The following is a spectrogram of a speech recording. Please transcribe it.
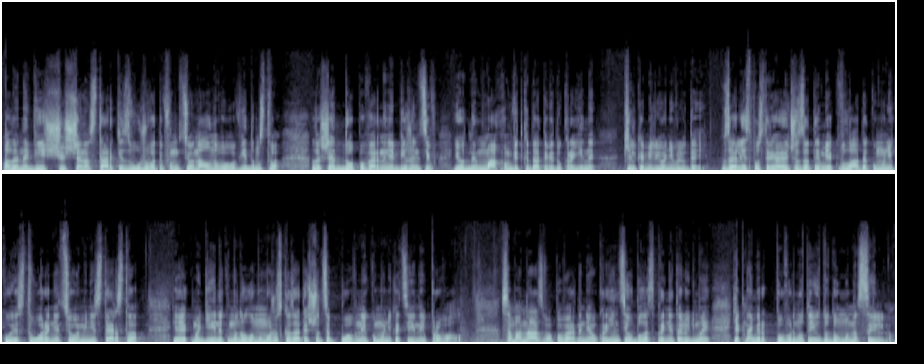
Але навіщо ще на старті звужувати функціонал нового відомства лише до повернення біженців і одним махом відкидати від України кілька мільйонів людей? Взагалі, спостерігаючи за тим, як влада комунікує створення цього міністерства, я як медійник в минулому можу сказати, що це повний комунікаційний провал. Сама назва повернення українців була сприйнята людьми як намір повернути їх додому насильно.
